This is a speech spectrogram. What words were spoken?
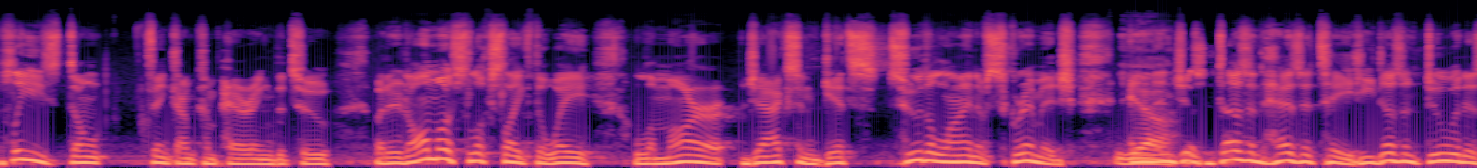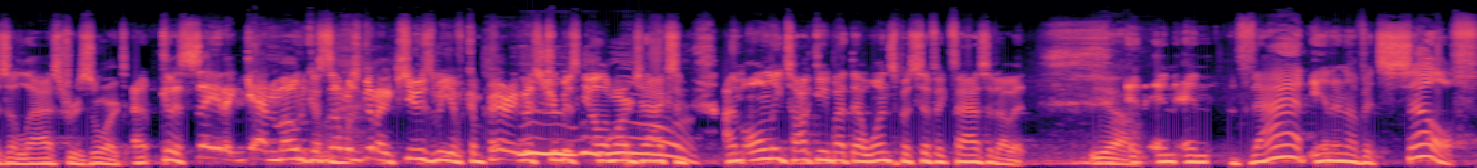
please don't think I'm comparing the two, but it almost looks like the way Lamar Jackson gets to the line of scrimmage Yeah. and then just doesn't hesitate. He doesn't do it as a last resort. I'm going to say it again, Moan, because someone's going to accuse me of comparing Mr. Trubisky to Lamar Jackson. I'm only talking about that one specific facet of it. Yeah. And, and, and that in and of itself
